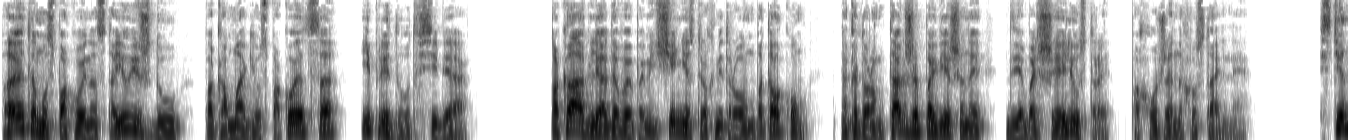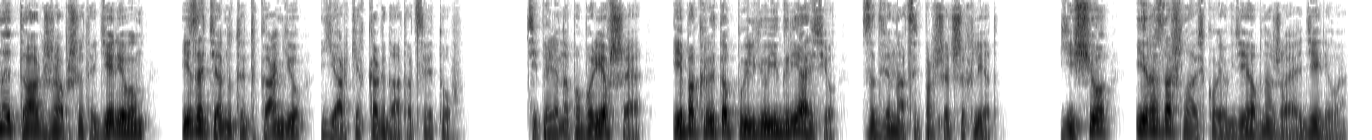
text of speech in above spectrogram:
Поэтому спокойно стою и жду, пока маги успокоятся и придут в себя. Пока оглядывая помещение с трехметровым потолком, на котором также повешены две большие люстры, похожие на хрустальные. Стены также обшиты деревом и затянуты тканью ярких когда-то цветов. Теперь она побуревшая и покрыта пылью и грязью за двенадцать прошедших лет. Еще и разошлась кое-где, обнажая дерево.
